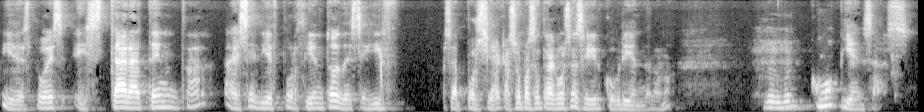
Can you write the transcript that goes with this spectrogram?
Y después estar atenta a ese 10% de seguir, o sea, por si acaso pasa otra cosa, seguir cubriéndolo, ¿no? ¿Cómo piensas?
